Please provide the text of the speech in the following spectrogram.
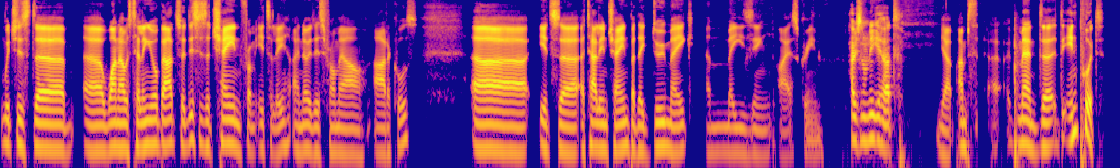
which is the uh, one I was telling you about. So this is a chain from Italy. I know this from our articles. Uh, it's an Italian chain, but they do make amazing ice cream. Habe ich noch nie gehört. Yeah, I'm th- uh, man. The the input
